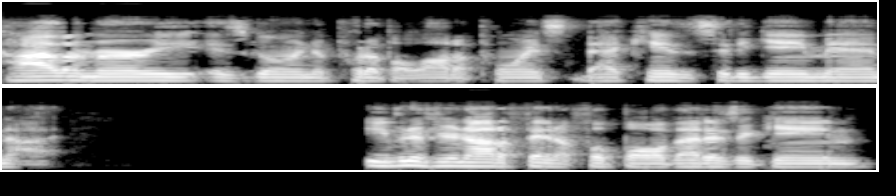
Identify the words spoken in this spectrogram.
Kyler Murray is going to put up a lot of points. That Kansas City game, man, I, even if you're not a fan of football, that is a game.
